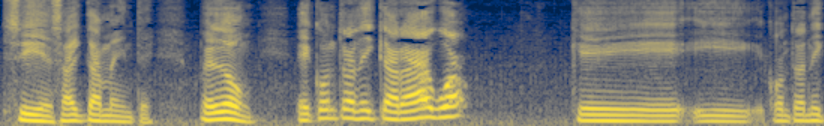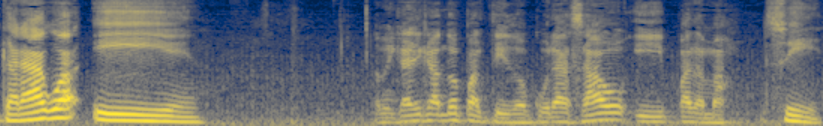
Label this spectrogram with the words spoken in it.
Sí, exactamente. Perdón, es contra Nicaragua que y, contra Nicaragua y Dominicana dos partidos, Curazao y Panamá. Sí,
